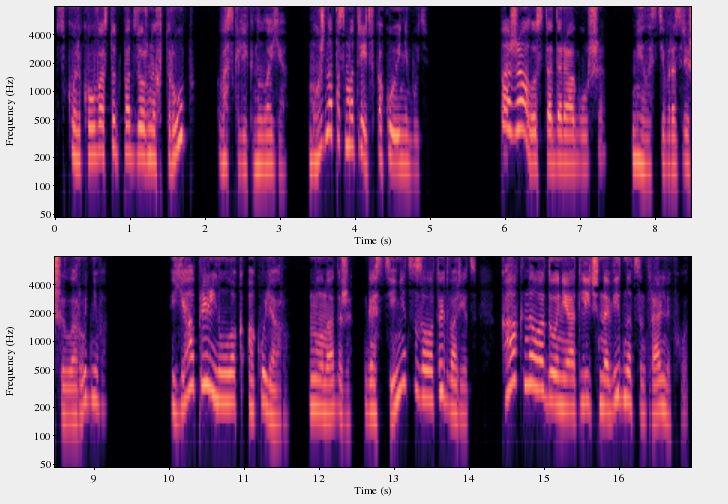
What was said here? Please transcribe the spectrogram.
«Сколько у вас тут подзорных труб?» — воскликнула я. Можно посмотреть в какую-нибудь?» «Пожалуйста, дорогуша», — милостиво разрешила Руднева. Я прильнула к окуляру. Ну надо же, гостиница «Золотой дворец». Как на ладони отлично видно центральный вход.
